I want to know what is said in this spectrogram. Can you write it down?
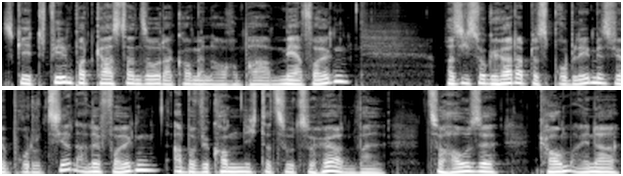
Es geht vielen Podcastern so, da kommen auch ein paar mehr Folgen. Was ich so gehört habe, das Problem ist, wir produzieren alle Folgen, aber wir kommen nicht dazu zu hören, weil zu Hause kaum einer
